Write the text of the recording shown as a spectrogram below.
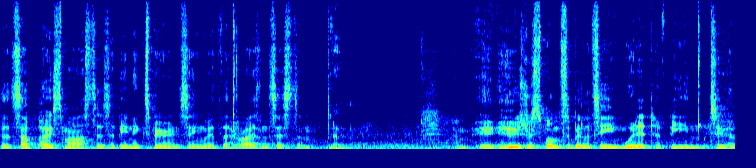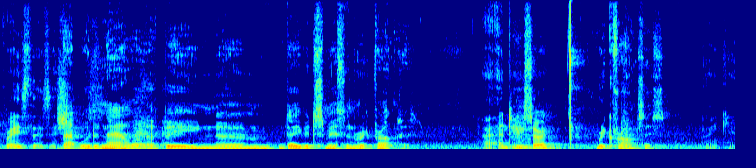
that sub postmasters have been experiencing with the Horizon system? No. Um, wh- whose responsibility would it have been to have raised those issues? That would now have been um, David Smith and Rick Francis. Uh, and who, sorry? Rick Francis. Thank you.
